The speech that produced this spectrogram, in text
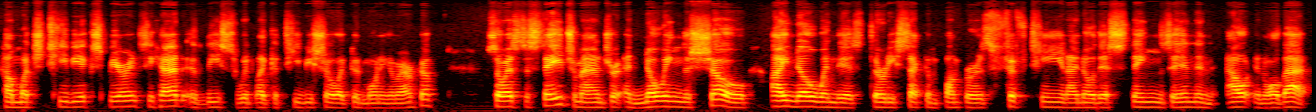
how much TV experience he had, at least with like a TV show like Good Morning America. So as the stage manager and knowing the show, I know when there's 30 second bumpers, 15, I know there's things in and out and all that.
